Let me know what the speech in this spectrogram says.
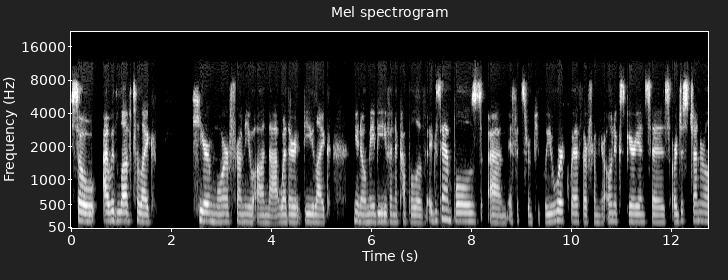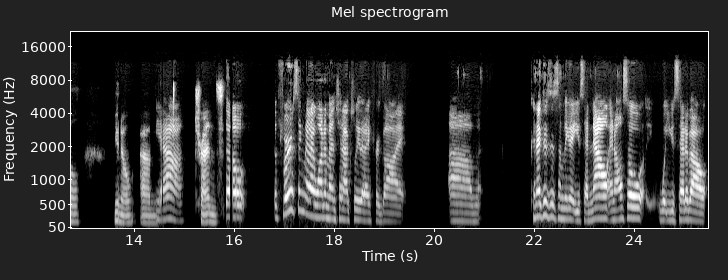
So I would love to like hear more from you on that, whether it be like, you know, maybe even a couple of examples, um, if it's from people you work with or from your own experiences or just general, you know, um, yeah, trends. So the first thing that I want to mention, actually, that I forgot um, connected to something that you said now and also what you said about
